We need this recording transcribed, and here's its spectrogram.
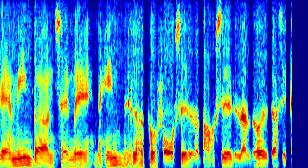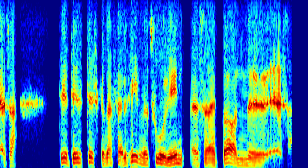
ja, mine børn sagde med, med hende, eller på forsæt, eller bagsæt, eller noget. Der, altså, det, det, det skal da falde helt naturligt ind. Altså, at børn, øh, altså,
